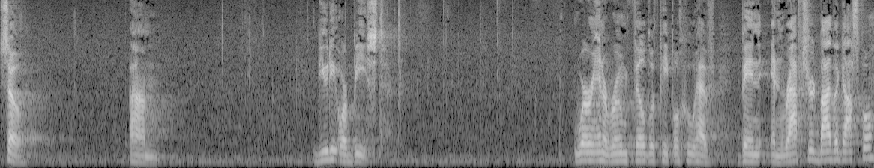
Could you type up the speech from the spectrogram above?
so, um, beauty or beast? We're in a room filled with people who have been enraptured by the gospel,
